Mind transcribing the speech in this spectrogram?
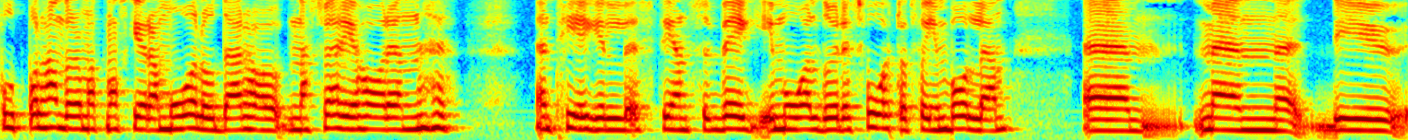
Fotboll handlar om att man ska göra mål och där har, när Sverige har en, en tegelstensvägg i mål då är det svårt att få in bollen. Um, men det är ju,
